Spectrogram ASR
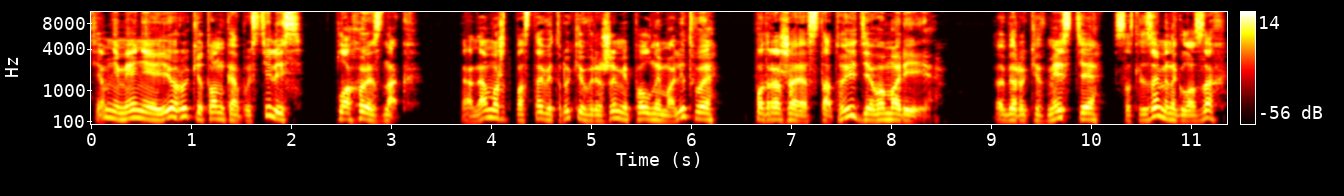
Тем не менее, её руки тонко опустились. Плохой знак. Она может поставить руки в режиме полной молитвы, подражая статуе Девы Марии. Обе руки вместе, со слезами на глазах.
